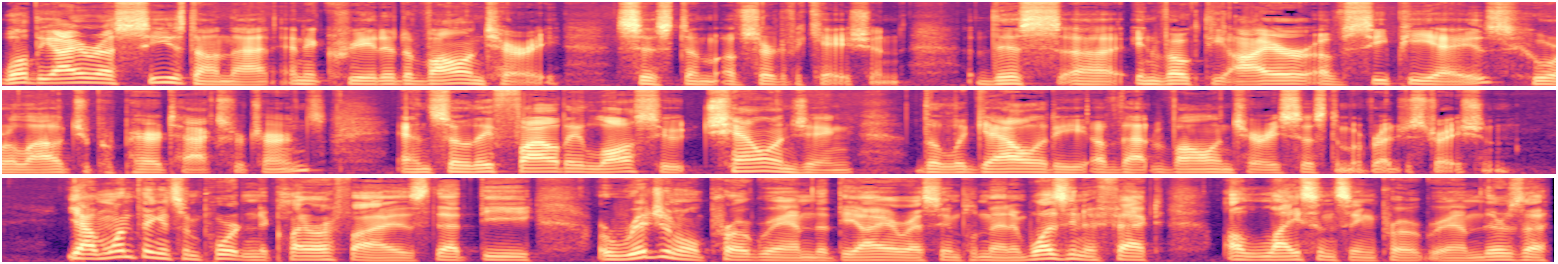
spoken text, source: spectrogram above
well, the IRS seized on that and it created a voluntary system of certification. This uh, invoked the ire of CPAs who are allowed to prepare tax returns. And so they filed a lawsuit challenging the legality of that voluntary system of registration. Yeah, one thing that's important to clarify is that the original program that the IRS implemented was, in effect, a licensing program. There's a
